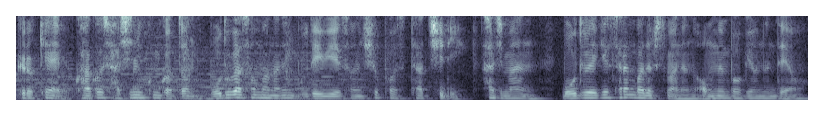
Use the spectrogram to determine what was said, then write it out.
그렇게 과거 자신이 꿈꿨던 모두가 선망하는 무대 위에 선 슈퍼스타 GD. 하지만 모두에게 사랑받을 수만은 없는 법이었는데요.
